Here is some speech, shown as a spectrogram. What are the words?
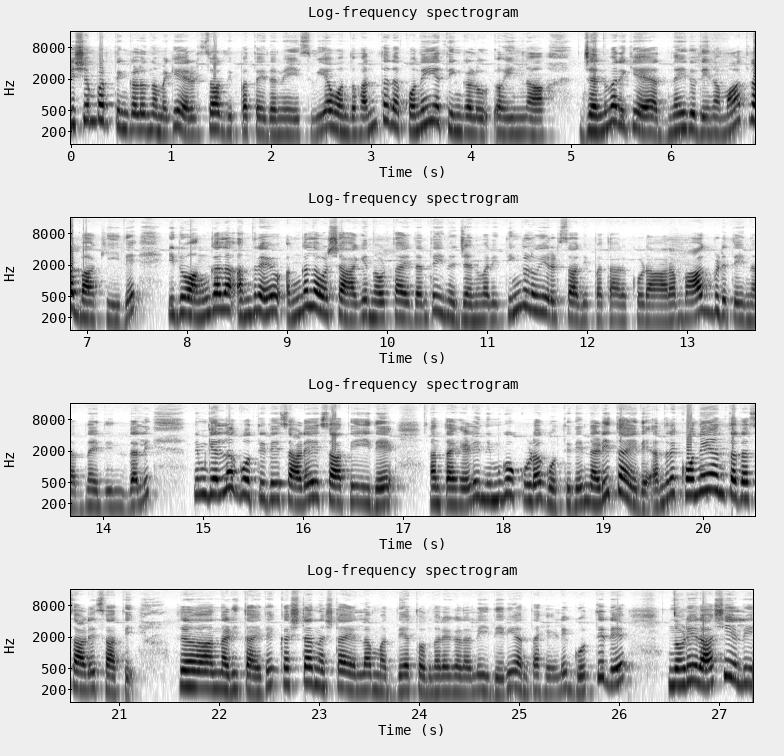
ಡಿಸೆಂಬರ್ ತಿಂಗಳು ನಮಗೆ ಎರಡು ಸಾವಿರದ ಇಪ್ಪತ್ತೈದನೇ ಇಸ್ವಿಯ ಒಂದು ಹಂತದ ಕೊನೆಯ ತಿಂಗಳು ಇನ್ನು ಜನವರಿಗೆ ಹದಿನೈದು ದಿನ ಮಾತ್ರ ಬಾಕಿ ಇದೆ. ಇದು ಅಂಗಲ, ಅಂದರೆ ಅಂಗಲ ವರ್ಷ ಹಾಗೆ ನೋಡ್ತಾ ಇದ್ದಂತೆ ಇನ್ನು ಜನವರಿ ತಿಂಗಳು ಎರಡು ಸಾವಿರದ ಇಪ್ಪತ್ತಾರು ಕೂಡ ಆರಂಭ ಆಗಿಬಿಡುತ್ತೆ ಇನ್ನು ಹದಿನೈದು ದಿನದಲ್ಲಿ. ನಿಮಗೆಲ್ಲ ಗೊತ್ತಿದೆ, ಸಾಡೆ ಸಾತಿ ಇದೆ ಅಂತ ಹೇಳಿ ನಿಮಗೂ ಕೂಡ ಗೊತ್ತಿದೆ, ನಡೀತಾ ಇದೆ. ಅಂದರೆ ಕೊನೆ ಹಂತದ ಸಾಡೆ ಸಾತಿ. ನಡೀತಾ ಇದೆ. ಕಷ್ಟ, ನಷ್ಟ ಎಲ್ಲ ಮಧ್ಯ ತೊಂದರೆಗಳಲ್ಲಿ ಇದ್ದೀರಿ ಅಂತ ಹೇಳಿ ಗೊತ್ತಿದೆ. ನೋಡಿ, ರಾಶಿಯಲ್ಲಿ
